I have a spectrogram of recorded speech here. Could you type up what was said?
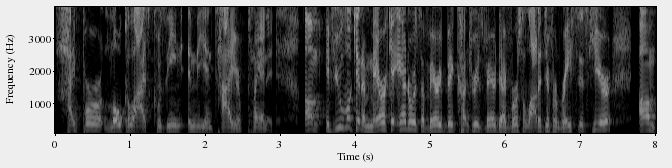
hyper localized cuisine in the entire planet. Um, if you look at America, Andrew, it's a very big country, it's very diverse, a lot of different races here. Um,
